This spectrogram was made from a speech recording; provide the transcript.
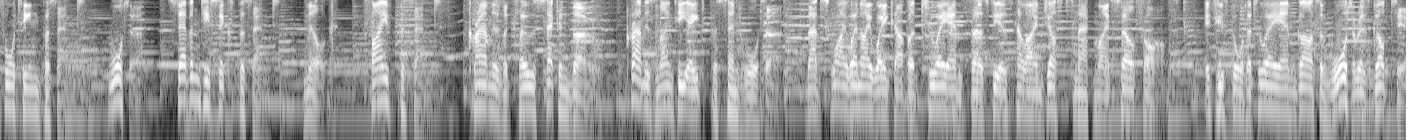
14%. Water. 76%. Milk. 5%. Cram is a close second though. Cram is 98% water. That's why when I wake up at 2am thirsty as hell I just smack myself off. If you thought a 2am glass of water is god tier,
